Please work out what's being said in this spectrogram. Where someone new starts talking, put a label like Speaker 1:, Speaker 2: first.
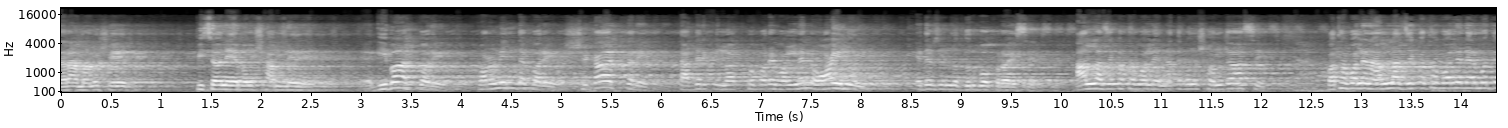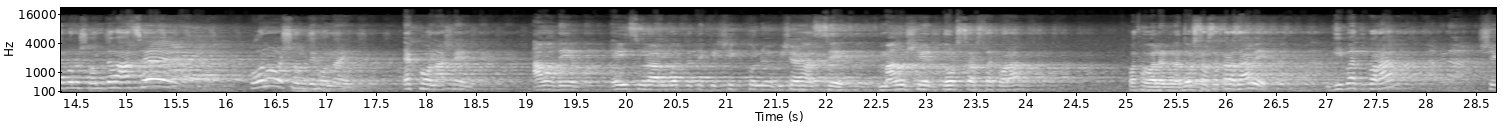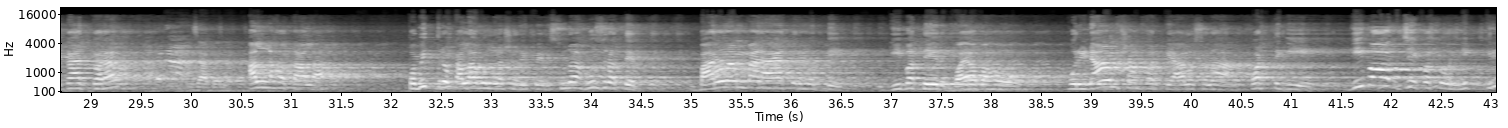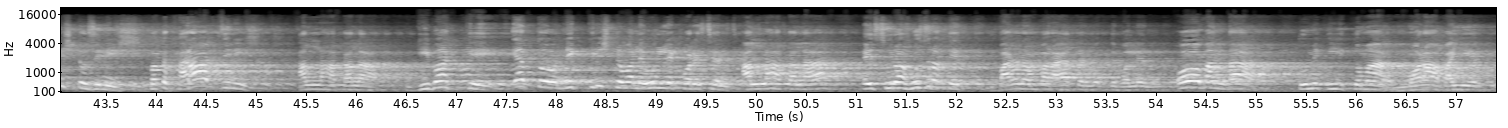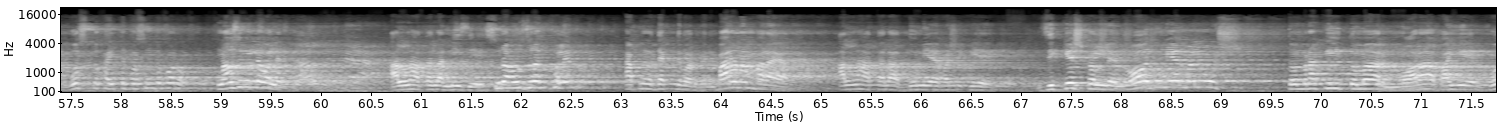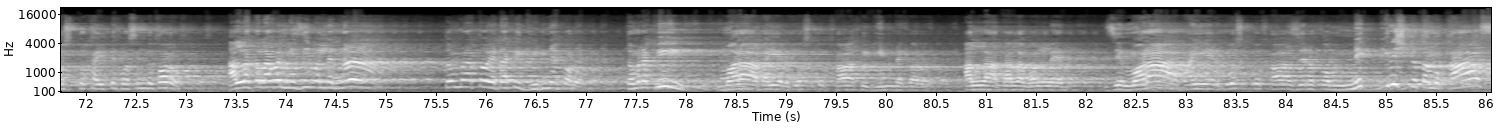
Speaker 1: যারা মানুষের পিছনে এবং সামনে গিবাদ করে, পরনিন্দা করে শেখাত করে, তাদেরকে লক্ষ্য করে বললেন, ওয়াইলুন, এদের জন্য দুর্ভোগ রয়েছে। আল্লাহ যে কথা বলেন এতে কোনো সন্দেহ আছে? কথা বলেন, আল্লাহ যে কথা বলেন, এর মধ্যে কোনো সন্দেহ আছে? কোনো সন্দেহ নাই। এখন আসেন, আমাদের এই চূড়ার মধ্যে থেকে শিক্ষণীয় বিষয় হচ্ছে মানুষের দোষ চর্চা করা। কথা বলেন না দোষ চর্চা করা যাবে? গিবাদ করা শেখায়ত করা যাবে না। আল্লাহ তালা পবিত্র কালামুল্লাহ শরীফের সুরা হুজরতের বারো নম্বর আয়াতের মধ্যে গিবতের ভয়াবহ পরিণাম সম্পর্কে আলোচনা করতে গিয়ে গিবত যে কত নিকৃষ্ট জিনিস, কত খারাপ জিনিস, আল্লাহ তালা গিবাদকে এত নিকৃষ্ট বলে উল্লেখ করেছেন। আল্লাহ তালা এই সুরা হুজরতের বারো নম্বর আয়াতের মধ্যে বলেন, ও বান্দা, তুমি কি তোমার মরা বাইয়ের গোস্ত খাইতে পছন্দ করো? নাজুবিল্লাহ বলেন। আল্লাহ তালা নিজে, সুরা হুজরত খোলেন, আপনারা দেখতে পারবেন। বারো নম্বর আয়াত, আল্লাহ তালা দুনিয়াবাসীকে জিজ্ঞেস করলেন, ও দুনিয়ার মানুষ, তোমরা কি তোমার মরা বাইয়ের গোস্ত খাইতে পছন্দ করো? আল্লাহ তালা আবার নিজেই বললেন, না, তোমরা তো এটাকে ঘৃণা করো। তোমরা কি মরা বাইয়ের গোস্ত খাওয়াকে ঘৃণা করো? আল্লাহ তালা বললেন যে, মরা ভাইয়ের গোস্ত খাওয়া যেরকম নিকৃষ্টতম কাজ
